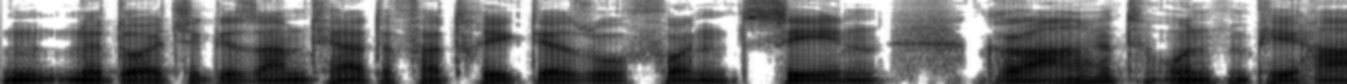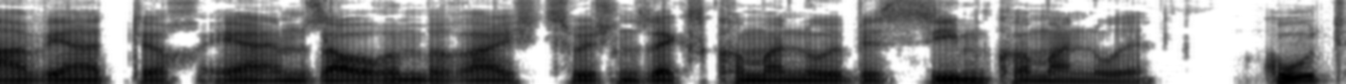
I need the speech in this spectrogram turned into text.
eine deutsche Gesamthärte verträgt er so von 10 Grad und ein pH-Wert doch eher im sauren Bereich zwischen 6,0 bis 7,0. Gut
